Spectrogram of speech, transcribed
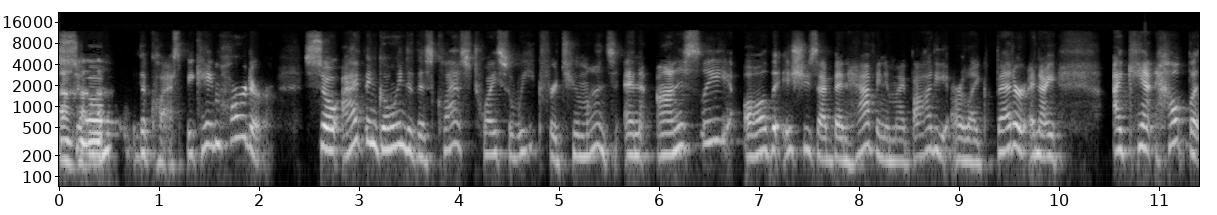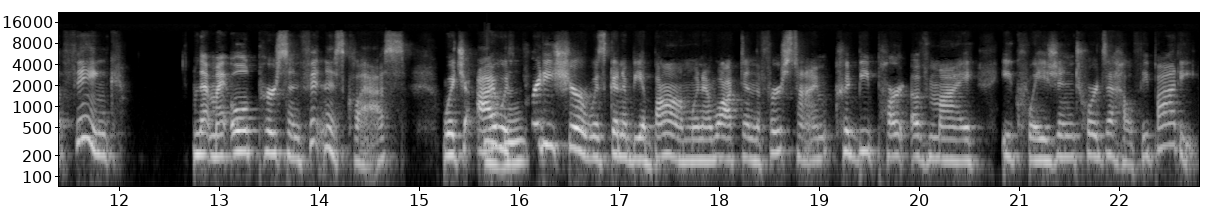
Uh-huh. So the class became harder. So I've been going to this class twice a week for two months. And honestly, all the issues I've been having in my body are like better. And I I can't help but think that my old person fitness class which I mm-hmm. was pretty sure was going to be a bomb when I walked in the first time, could be part of my equation towards a healthy body.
